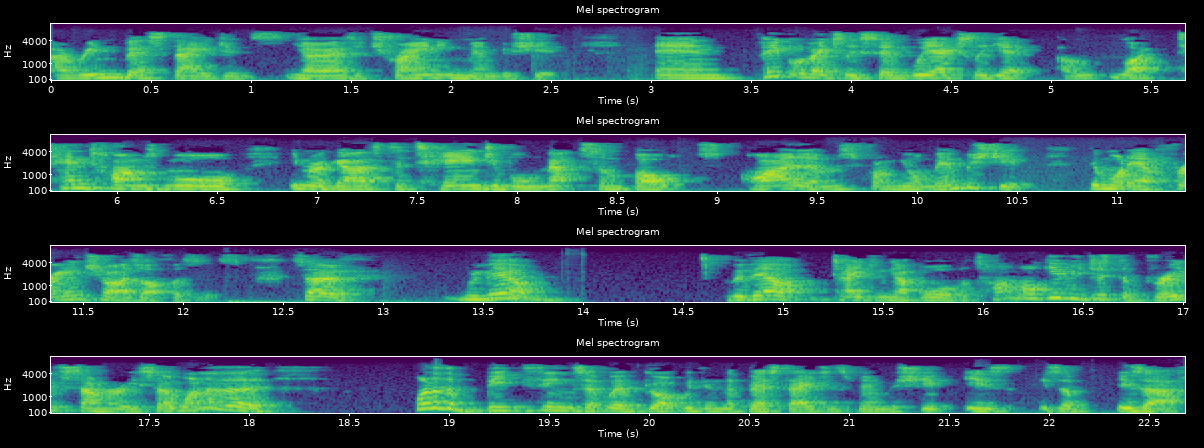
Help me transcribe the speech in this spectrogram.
are in Best Agents, you know, as a training membership. And people have actually said we actually get uh, like 10 times more in regards to tangible nuts and bolts items from your membership than what our franchise offers. So without, without taking up all the time, I'll give you just a brief summary. So one of the, one of the big things that we've got within the Best Agents membership is is a is a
